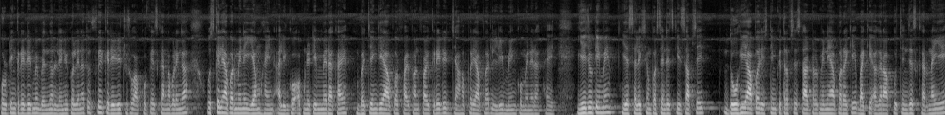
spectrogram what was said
फोर्टीन क्रेडिट में बेंजन लेने को लेना तो फिर क्रेडिट इशू आपको फेस करना पड़ेगा। उसके लिए यहाँ पर मैंने यम हाइन अली को अपनी टीम में रखा है। बचेंगे यहाँ पर फाइव पॉइंट फाइव क्रेडिट जहाँ पर यहाँ पर ली मेंग को मैंने रखा है। ये जो टीम है, ये सिलेक्शन परसेंटेज के हिसाब से दो ही यहाँ पर इस टीम की तरफ़ से स्टार्टर मैंने यहाँ पर रखे। बाकी अगर आपको चेंजेस करना ही है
